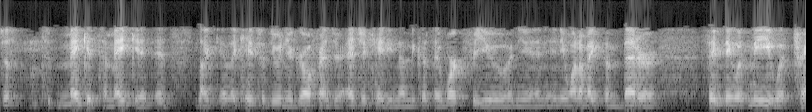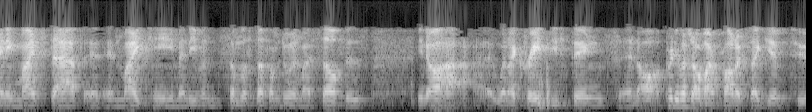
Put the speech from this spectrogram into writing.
just make it to make it. It's like in the case with you and your girlfriends, you're educating them because they work for you and you and, you want to make them better. Same thing with me with training my staff and, my team, and even some of the stuff I'm doing myself is, you know, when I create these things and pretty much all my products I give to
